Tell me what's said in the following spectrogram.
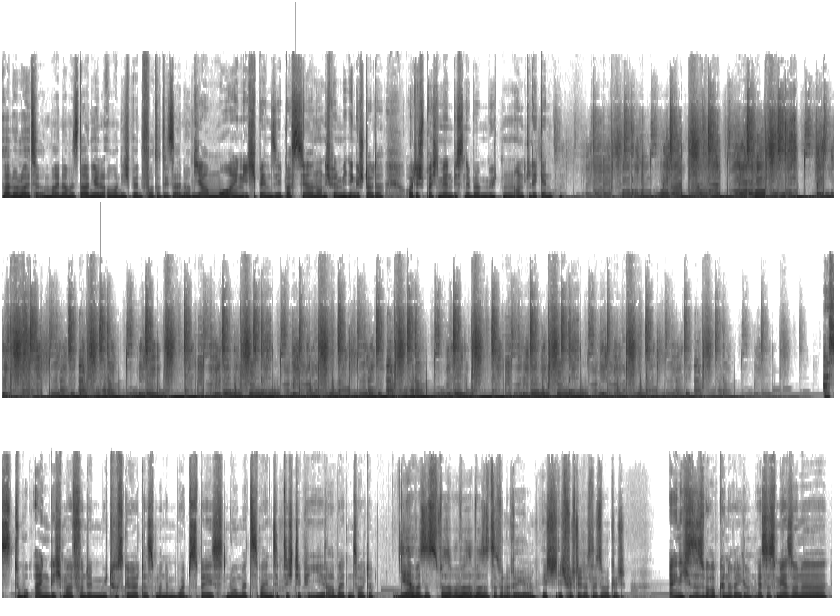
Hallo Leute, mein Name ist Daniel und ich bin Fotodesigner. Ja, moin, ich bin Sebastian und ich bin Mediengestalter. Heute sprechen wir ein bisschen über Mythen und Legenden. Hast du eigentlich mal von dem Mythos gehört, dass man im Webspace nur mit 72 dpi arbeiten sollte? Ja, yeah, was ist, was, was, ist das für eine Regel? Ich, ich verstehe das nicht so wirklich. Eigentlich ist es überhaupt keine Regel. Es ist mehr so eine,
